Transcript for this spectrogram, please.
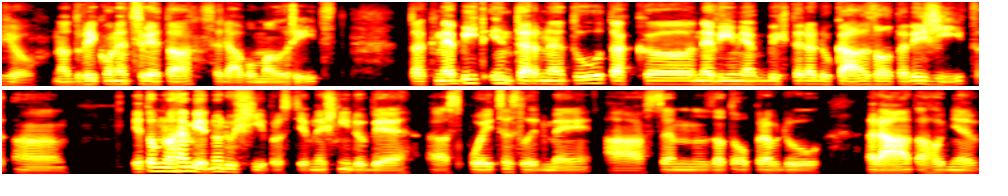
že jo, na druhý konec světa, se dá pomalu říct, tak nebýt internetu, tak uh, nevím, jak bych teda dokázal tady žít. Uh, je to mnohem jednodušší prostě v dnešní době uh, spojit se s lidmi a jsem za to opravdu rád a hodně uh,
